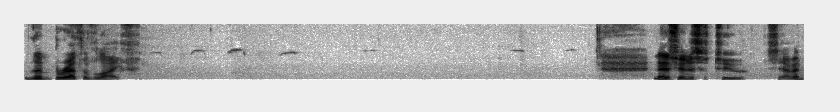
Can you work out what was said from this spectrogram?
the breath of life. That's Genesis 2 7.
